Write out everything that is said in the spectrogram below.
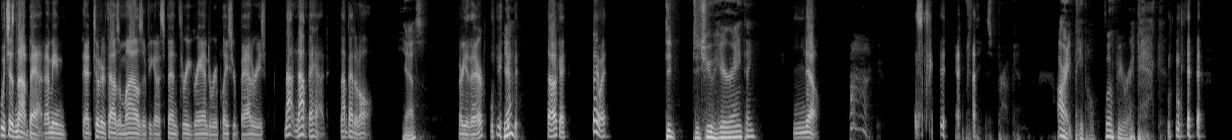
which is not bad. I mean, at two hundred thousand miles, if you got to spend three grand to replace your batteries, not not bad, not bad at all. Yes. Are you there? Yeah. Oh, okay. Anyway, Did did you hear anything? no. Everything's broken. All right, people. We'll be right back.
